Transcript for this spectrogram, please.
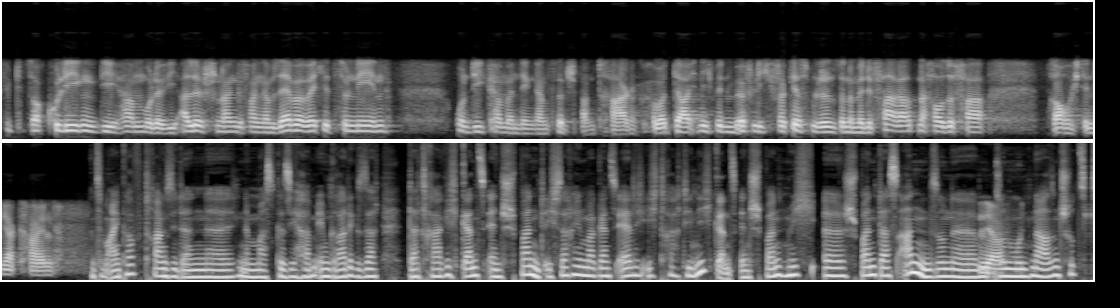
Es gibt jetzt auch Kollegen, die haben oder wie alle schon angefangen haben, selber welche zu nähen. Und die kann man dann ganz entspannt tragen. Aber da ich nicht mit dem öffentlichen Verkehrsmittel, sondern mit dem Fahrrad nach Hause fahre, brauche ich denn ja keinen. Und zum Einkaufen tragen Sie dann äh, eine Maske. Sie haben eben gerade gesagt, da trage ich ganz entspannt. Ich sage Ihnen mal ganz ehrlich, ich trage die nicht ganz entspannt. Mich äh, spannt das an, so, eine, ja. so einen Mund-Nasenschutz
